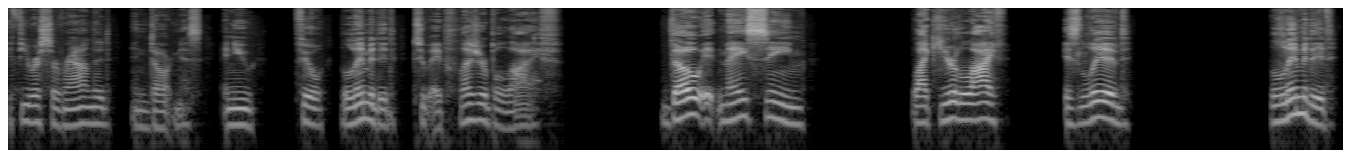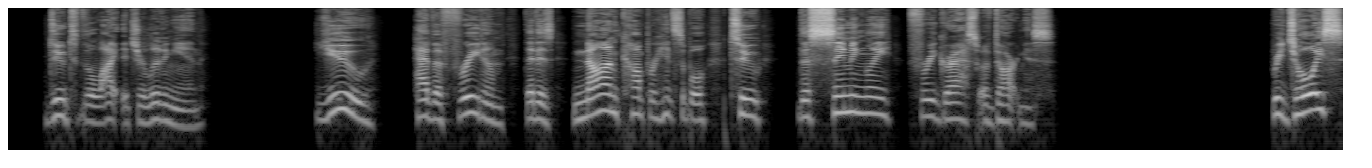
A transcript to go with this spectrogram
if you are surrounded in darkness and you feel limited to a pleasurable life. Though it may seem like your life is lived limited due to the light that you're living in, you have a freedom that is non comprehensible to the seemingly free grasp of darkness. Rejoice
